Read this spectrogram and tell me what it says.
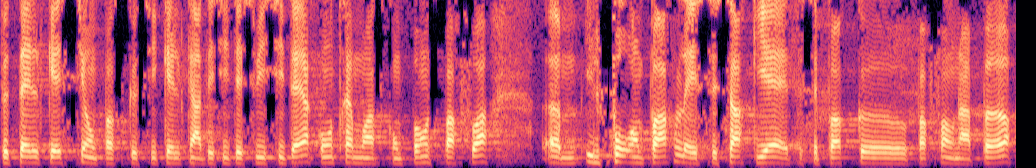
de telles questions, parce que si quelqu'un a des idées suicidaires, contrairement à ce qu'on pense parfois, euh, il faut en parler, c'est ça qui aide. C'est pas que parfois on a peur.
